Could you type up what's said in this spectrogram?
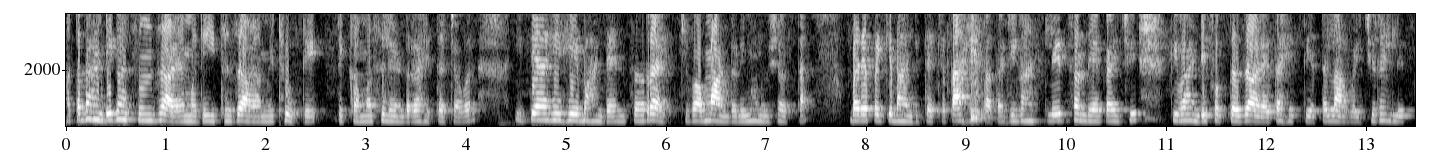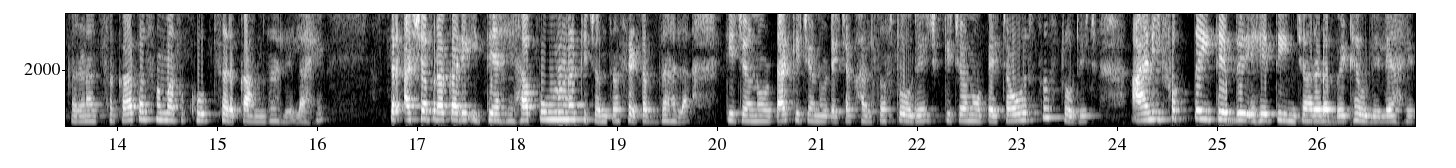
आता भांडी घासून जाळ्यामध्ये इथे जाळा मी ठेवते. रिकामा सिलेंडर आहे त्याच्यावर. इथे आहे हे भांड्यांचं रॅक किंवा मांडणी म्हणू शकता. बऱ्यापैकी भांडी त्याच्यात आहेत. आता जी घासलीत संध्याकाळची ती भांडी फक्त जाळ्यात आहेत ती आता लावायची राहिलीत. कारण आज सकाळपासून माझं खूप सारं काम झालेलं आहे. तर अशा प्रकारे इथे आहे. हा पूर्ण किचनचा सेटअप झाला. किचन ओटा किचन ओट्याच्या खालचं स्टोरेज किचन ओट्याच्या वरचं स्टोरेज आणि फक्त इथे हे तीन चार डबे ठेवलेले आहेत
